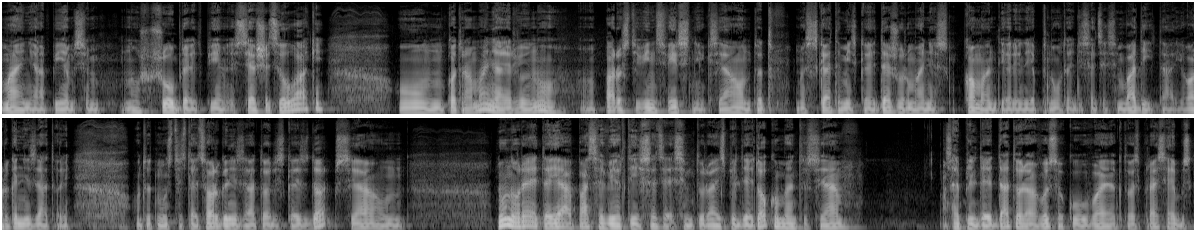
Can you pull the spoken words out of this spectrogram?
maiņā, piemēram, nu, šobrīd piemēram, seši cilvēki. Un katrā maiņā ir nu, parasti viens virsnieks, ja, tad mēs skatāmies, ka ir dežurmaņas komandieri, ja nu, tādi secēsim vadītāji, organizatori. Un tad mums tas tāds organizatoriskais darbs, ja, un, nu, no rēta, jā, pasavērtīs, secēsim, tur aizpildīt dokumentus, jā, sapildīt datorā visu, ko vajag, tos prasības.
